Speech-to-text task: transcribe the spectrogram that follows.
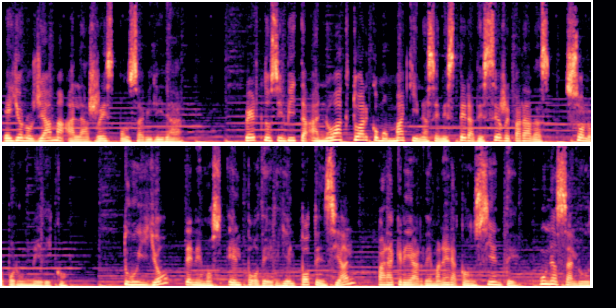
Ello nos llama a la responsabilidad Bert nos invita a no actuar como máquinas en espera de ser reparadas solo por un médico. Tú y yo tenemos el poder y el potencial para crear de manera consciente una salud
